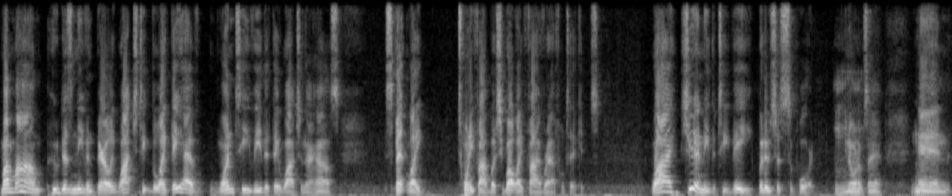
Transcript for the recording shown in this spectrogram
My mom, who doesn't even barely watch TV, like they have one TV that they watch in their house, spent like 25 bucks. She bought like five raffle tickets. Why? She didn't need the TV, but it was just support. You know what I'm saying? And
